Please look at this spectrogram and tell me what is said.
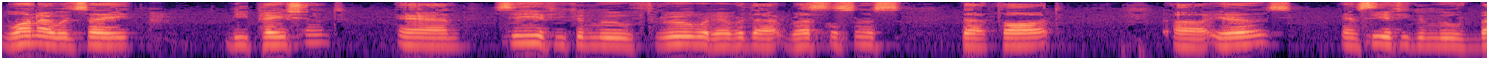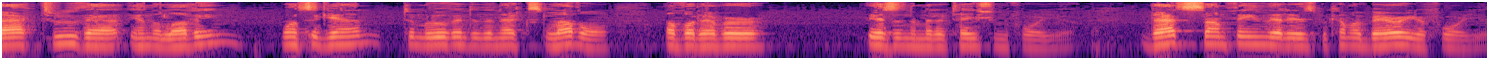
One, I would say, be patient and see if you can move through whatever that restlessness, that thought uh, is, and see if you can move back through that in the loving once again to move into the next level of whatever is in the meditation for you. That's something that has become a barrier for you.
